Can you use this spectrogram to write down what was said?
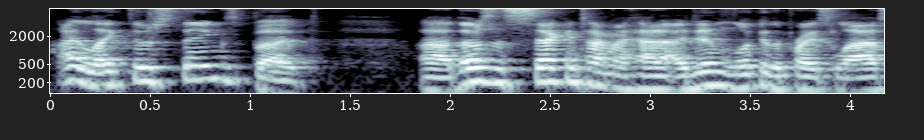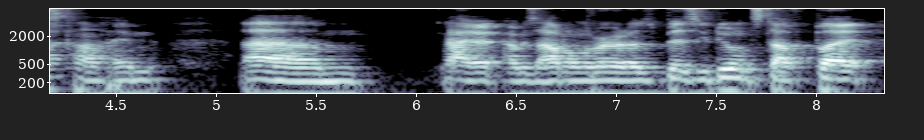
I like those things, but uh, that was the second time I had it. I didn't look at the price last time. Um, I, I, was out on the road. I was busy doing stuff, but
